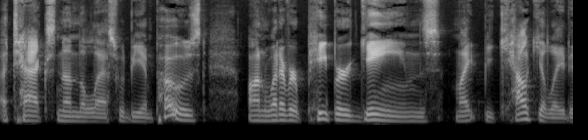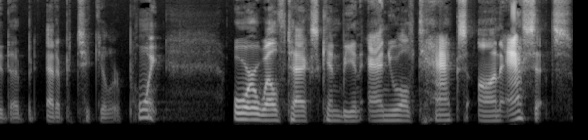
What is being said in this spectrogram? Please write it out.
a tax nonetheless would be imposed on whatever paper gains might be calculated at a particular point. Or a wealth tax can be an annual tax on assets.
